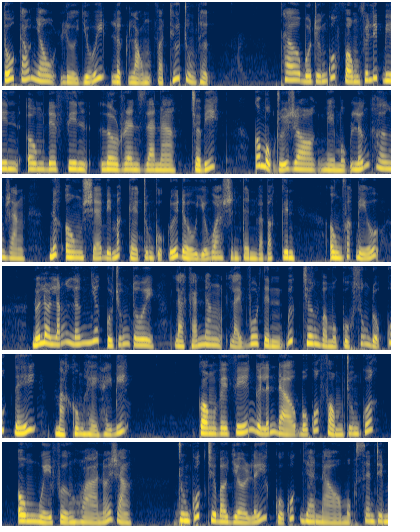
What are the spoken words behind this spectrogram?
tố cáo nhau lừa dối, lật lọng và thiếu trung thực. Theo Bộ trưởng Quốc phòng Philippines, ông Delfin Lorenzana cho biết, có một rủi ro ngày một lớn hơn rằng nước ông sẽ bị mắc kẹt trong cuộc đối đầu giữa Washington và Bắc Kinh. Ông phát biểu, nỗi lo lắng lớn nhất của chúng tôi là khả năng lại vô tình bước chân vào một cuộc xung đột quốc tế mà không hề hay biết. Còn về phía người lãnh đạo Bộ Quốc phòng Trung Quốc, ông Ngụy Phượng Hòa nói rằng Trung Quốc chưa bao giờ lấy của quốc gia nào một cm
